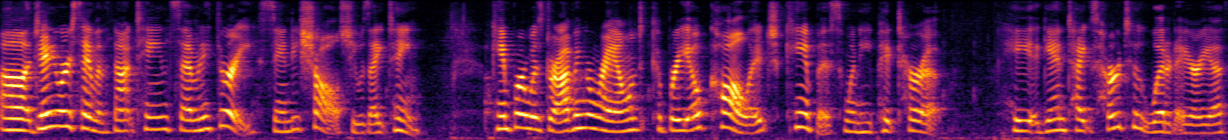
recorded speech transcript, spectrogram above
Uh, January 7th, 1973, Sandy Shaw, she was 18. Kemper was driving around Cabrillo College campus when he picked her up. He again takes her to a wooded area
